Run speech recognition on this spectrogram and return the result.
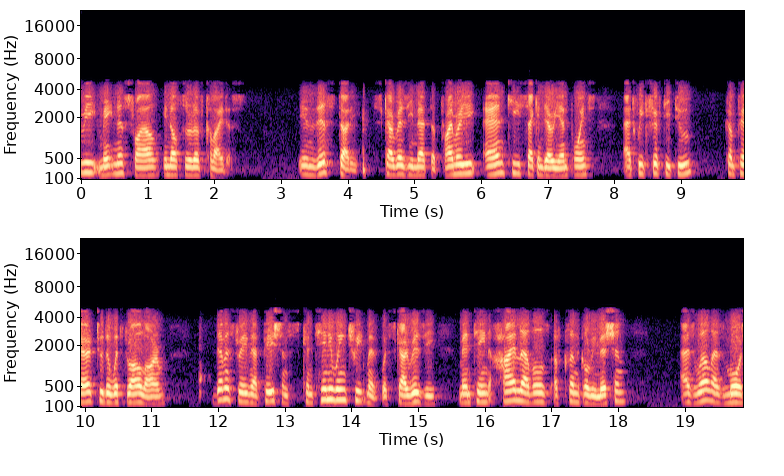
III maintenance trial in ulcerative colitis. In this study, SKYRIZI met the primary and key secondary endpoints at week 52 compared to the withdrawal arm, demonstrating that patients continuing treatment with SKYRIZI maintain high levels of clinical remission, as well as more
